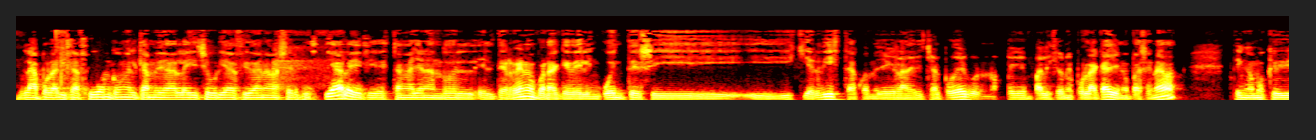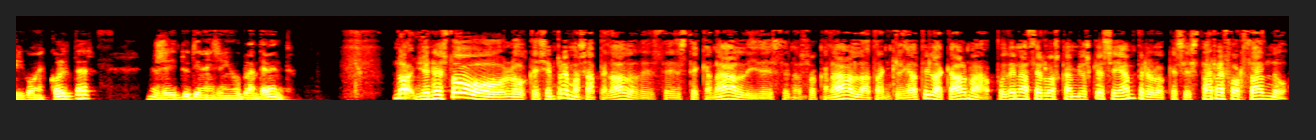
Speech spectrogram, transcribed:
la polarización con el cambio de la ley de seguridad ciudadana va a ser bestial, es decir, están allanando el, terreno para que delincuentes y, izquierdistas, cuando llegue la derecha al poder, pues nos peguen palizones por la calle, no pase nada, tengamos que vivir con escoltas. No sé si tú tienes ese mismo planteamiento. No, yo en esto lo que siempre hemos apelado desde este canal y desde nuestro canal, la tranquilidad y la calma. Pueden hacer los cambios que sean, pero lo que se está reforzando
